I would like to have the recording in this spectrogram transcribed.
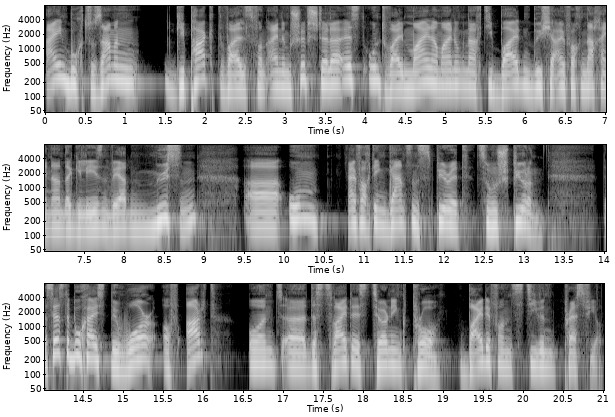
Einbuch zusammengepackt, weil es von einem Schriftsteller ist und weil meiner Meinung nach die beiden Bücher einfach nacheinander gelesen werden müssen, äh, um einfach den ganzen Spirit zu spüren. Das erste Buch heißt The War of Art und äh, das zweite ist Turning Pro, beide von Stephen Pressfield.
